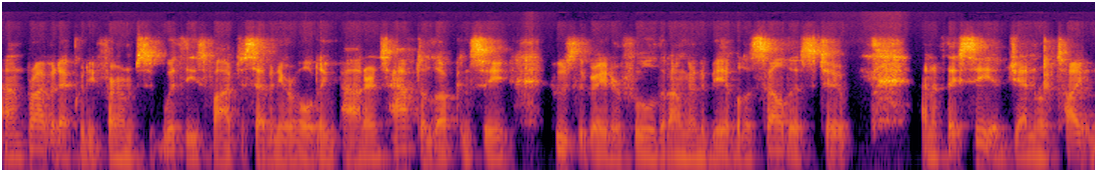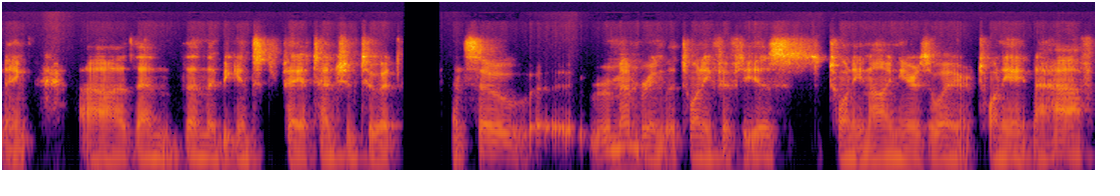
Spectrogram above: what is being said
And private equity firms with these five to seven year holding patterns have to look and see who's the greater fool that I'm going to be able to sell this to. And if they see a general tightening, uh, then, then they begin to pay attention to it. And so uh, remembering that 2050 is 29 years away or 28 and a half,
